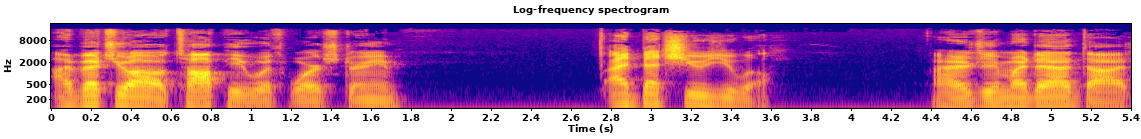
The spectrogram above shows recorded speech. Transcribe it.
I bet you I'll top you with worst dream. I bet you you will. I had a dream my dad died.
